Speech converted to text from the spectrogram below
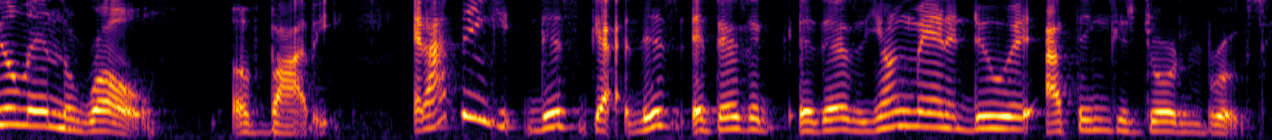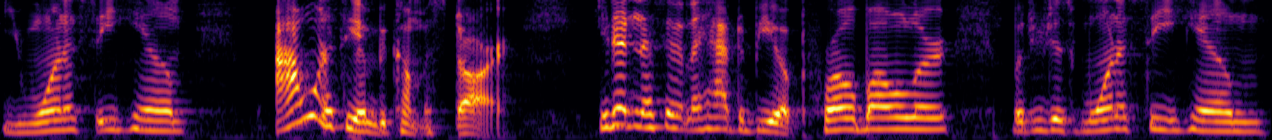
fill in the role of Bobby. And I think this guy, this if there's a if there's a young man to do it, I think it's Jordyn Brooks. You want to see him. I want to see him become a star. He doesn't necessarily have to be a Pro Bowler, but you just want to see him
